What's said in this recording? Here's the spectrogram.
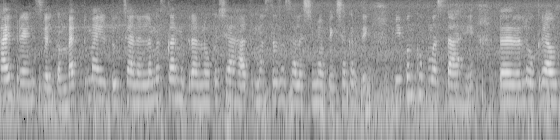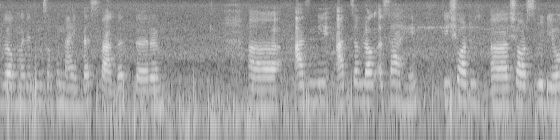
Hi friends welcome back to my YouTube channel नमस्कार मित्रांनो कसे आहात? मस्तच असाल अशी मी अपेक्षा करते. मी पण खूप मस्त आहे. तर लोकरे हाऊस ब्लॉगमध्ये तुमचं पुन्हा एकदा स्वागत. तर आज मी आजचा ब्लॉग असा आहे की शॉर्ट शॉर्ट्स व्हिडिओ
